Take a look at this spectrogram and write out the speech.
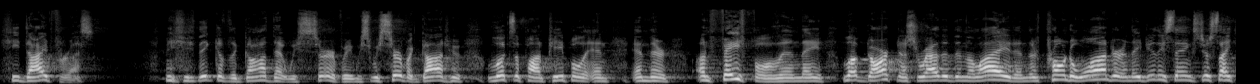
he died for us. I mean, you think of the God that we serve. We, we serve a God who looks upon people and, and they're unfaithful and they love darkness rather than the light and they're prone to wander and they do these things just like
